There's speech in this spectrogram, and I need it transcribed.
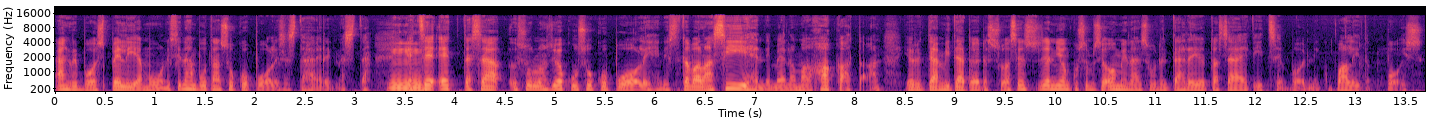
Angry Boys-peli ja muu, niin siinähän puhutaan sukupuolisesta häirinnästä. Mm. Että se, että sä, sulla on joku sukupuoli, niin se tavallaan siihen nimenomaan hakataan ja yritetään mitätöidä sua sen, sen jonkun semmoisen ominaisuuden tähden, jota sä et itse voi niin kuin valita pois.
